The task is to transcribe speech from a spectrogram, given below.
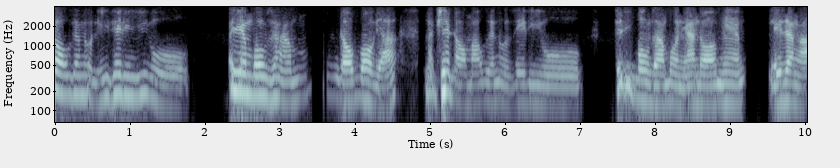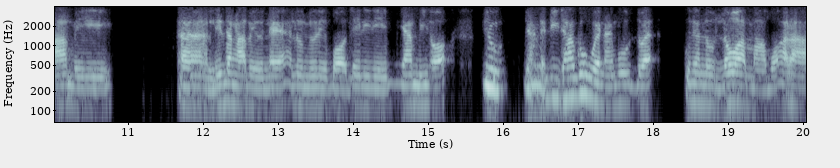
တော့ဦးဇင်းတို့ဒီစေတီကြီးကိုအရင်ပုံစံတော့ပေါ့ဗျာမဖြစ်တော့မှဦးဇင်းတို့စေတီကိုစေတီပုံစံပေါ့ညာတော်အမြင်45မေအဲ45ပေနဲ့အဲ့လိုမျိုးတွေပေါ့စေတီတွေပြန်ပြီးတော့ပြုပြန်လက်တီထားကိုဝယ်နိုင်ဖို့အတွက် ဦးဇင်းတို့လောရမှာပေါ့အဲ့ဒါက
